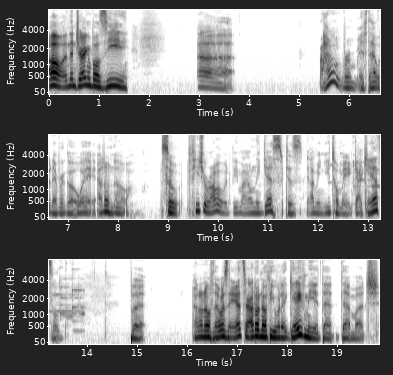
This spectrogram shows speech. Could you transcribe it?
Oh, and then Dragon Ball Z. Uh, I don't rem- if that would ever go away. I don't know. So Futurama would be my only guess because I mean you told me it got canceled, but I don't know if that was the answer. I don't know if he would have gave me it that that much.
